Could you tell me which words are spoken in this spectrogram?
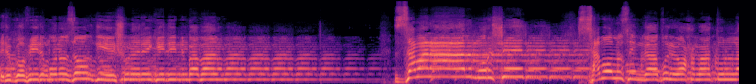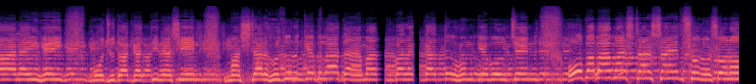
একটু গভীর মনোযোগ দিয়ে শুনে রেখে দিন, বাবা। জামানার মুর্শিদ সাবল সিঙ্গাপুর রহমাতুল্লাহ আলাইহি, মজুদা গাদ্দিন আসিন মাস্টার হুজুর কেবলা দামাত বারাকাতুহুম কে বলছেন, ও বাবা মাস্টার সাহেব, শোনো শোনো,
